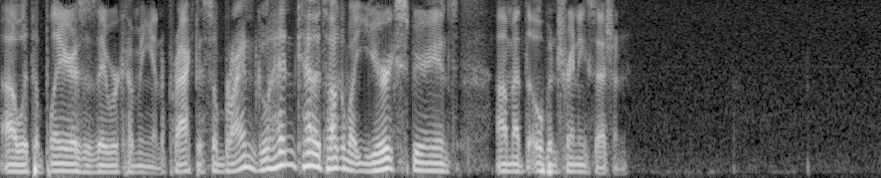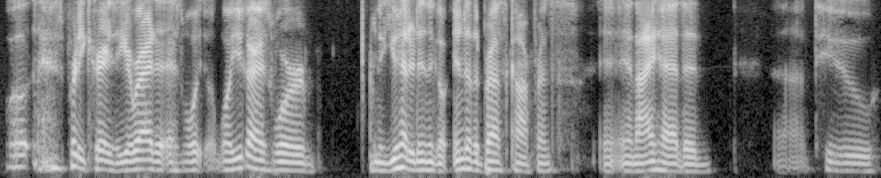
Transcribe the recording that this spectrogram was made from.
uh, with the players as they were coming into practice. So, Brian, go ahead and kind of talk about your experience um, at the open training session. Well, it's pretty crazy. You're right. As well, well you guys were, you know, you headed in to go into the press conference, and I headed uh, to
